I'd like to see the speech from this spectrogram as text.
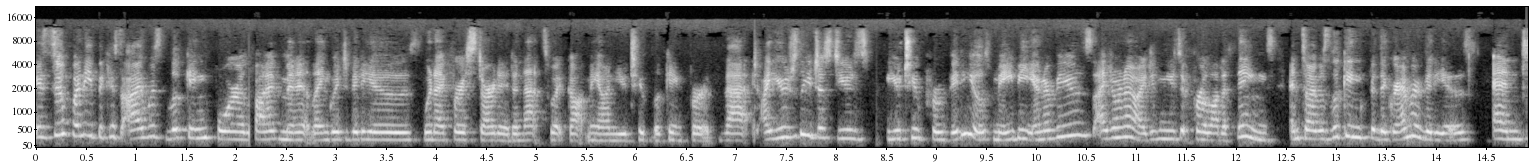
It's so funny because I was looking for five minute language videos when I first started, and that's what got me on YouTube looking for that. I usually just use YouTube for videos, maybe interviews. I don't know. I didn't use it for a lot of things. And so I was looking for the grammar videos, and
